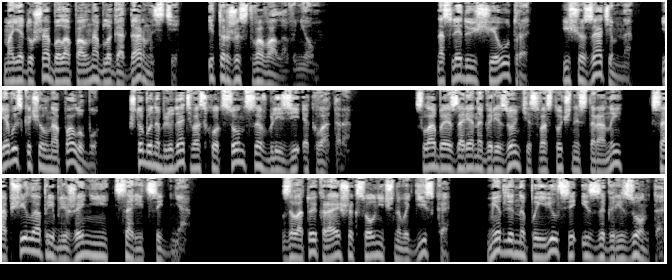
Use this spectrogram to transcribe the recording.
Моя душа была полна благодарности и торжествовала в нем. На следующее утро еще затемно я выскочил на палубу, чтобы наблюдать восход солнца вблизи экватора. Слабая заря на горизонте с восточной стороны сообщила о приближении царицы дня. Золотой краешек солнечного диска медленно появился из-за горизонта,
